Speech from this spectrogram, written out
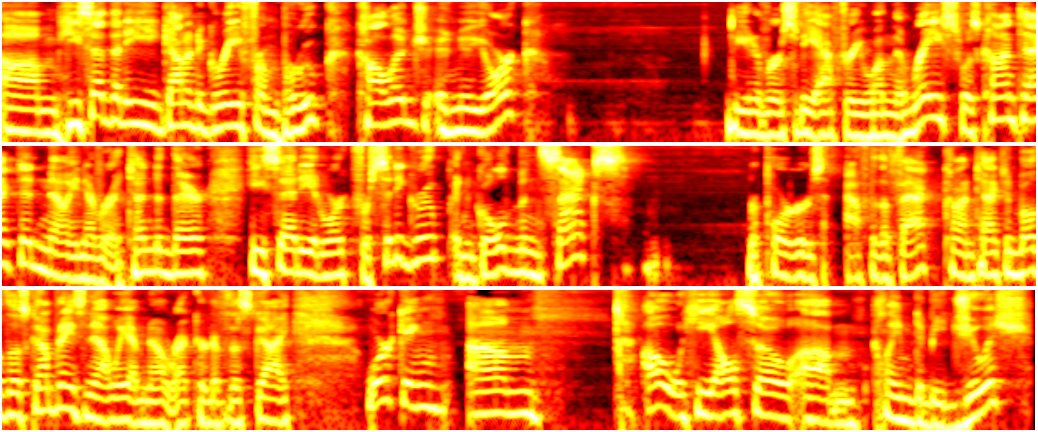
Um, he said that he got a degree from Baruch College in New York. The university, after he won the race, was contacted. Now he never attended there. He said he had worked for Citigroup and Goldman Sachs. Reporters, after the fact, contacted both those companies. Now we have no record of this guy working. Um, Oh, he also um, claimed to be Jewish.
